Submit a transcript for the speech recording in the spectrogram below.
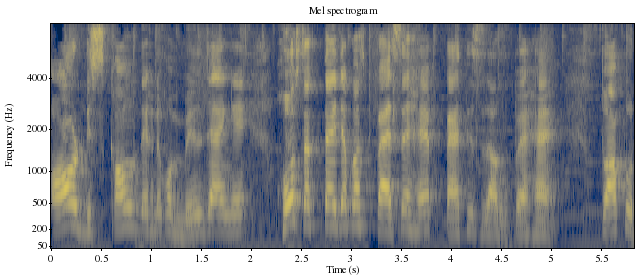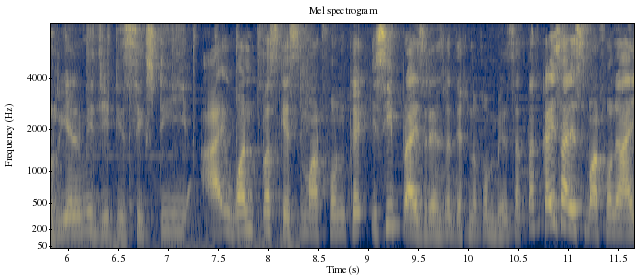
और डिस्काउंट देखने को मिल जाएँगे। हो सकता है जब पास पैसे हैं, पैंतीस हज़ार रुपये हैं। तो आपको Realme GT 60 आई वन प्लस के स्मार्टफ़ोन के इसी प्राइस रेंज में देखने को मिल सकता है। कई सारे स्मार्टफ़ोन है आई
